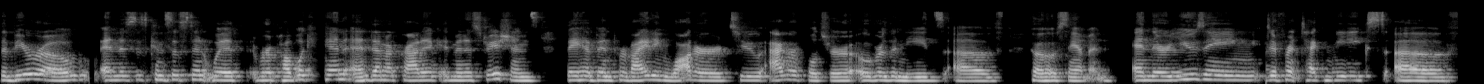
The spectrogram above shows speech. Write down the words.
the Bureau, and this is consistent with Republican and Democratic administrations, they have been providing water to agriculture over the needs of coho salmon. And they're using different techniques of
